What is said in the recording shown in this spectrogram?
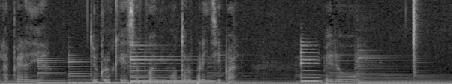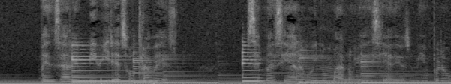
la pérdida. Yo creo que ese fue mi motor principal. Pero pensar en vivir eso otra vez se me hacía algo inhumano. Yo decía, Dios mío, pero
